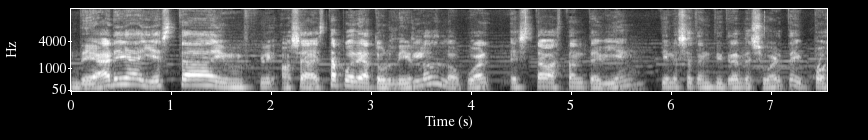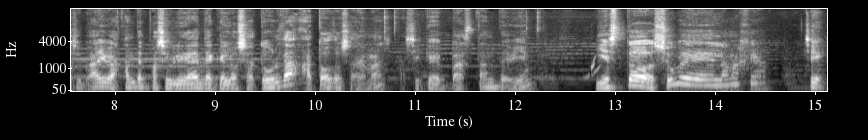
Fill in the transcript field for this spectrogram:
de área y esta, o sea, esta puede aturdirlo, lo cual está bastante bien. Tiene 73 de suerte y hay bastantes posibilidades de que los aturda, a todos además, así que bastante bien. ¿Y esto sube la magia? Sí,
